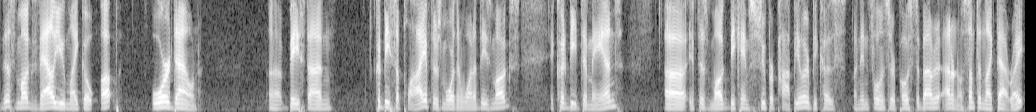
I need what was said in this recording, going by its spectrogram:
this mug's value might go up or down uh, based on could be supply if there's more than one of these mugs. It could be demand uh, if this mug became super popular because an influencer posted about it. I don't know, something like that, right?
